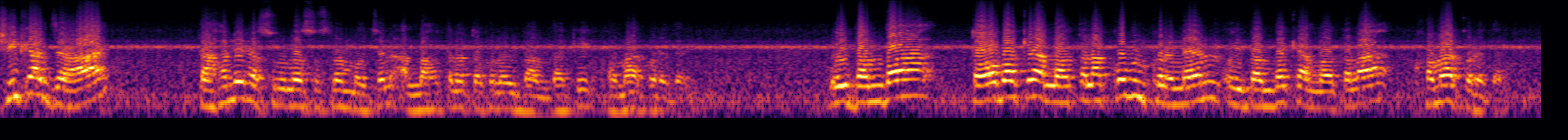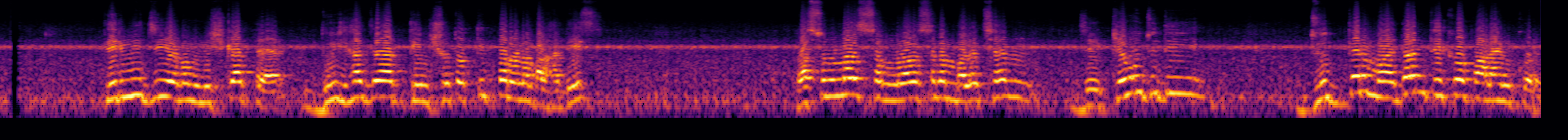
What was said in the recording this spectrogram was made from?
স্বীকার যায়, তাহলে রাসুল্লাহাম বলছেন, আল্লাহ তালা তখন ওই বান্দাকে ক্ষমা করে দেন। ওই বান্দা তবাকে আল্লাহ তালা কবুল করে নেন, ওই বান্দাকে আল্লাহ তালা ক্ষমা করে দেন। তিরমিজি এবং মিসকাতের দুই হাজার তিনশত তিপ্পান্ন নম্বর হাদিস। রাসুল্লাহ সাল্লাহ সাল্লাম বলেছেন যে, কেউ যদি যুদ্ধের ময়দান থেকেও পালায়ন করে,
